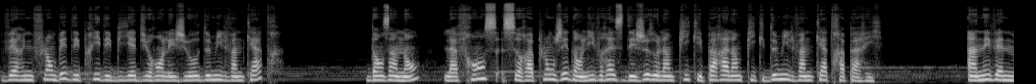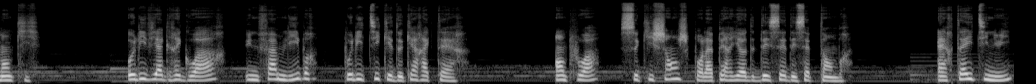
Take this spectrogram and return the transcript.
vers une flambée des prix des billets durant les JO 2024 Dans un an, la France sera plongée dans l'ivresse des Jeux olympiques et paralympiques 2024 à Paris. Un événement qui Olivia Grégoire, une femme libre, politique et de caractère. Emploi, ce qui change pour la période d'essai des septembre. Air Tahiti Nuit,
